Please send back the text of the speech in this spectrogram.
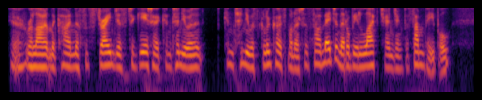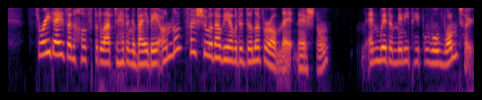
you know rely on the kindness of strangers to get a continuous continuous glucose monitor, so I imagine that'll be life changing for some people. Three days in hospital after having a baby, I'm not so sure they'll be able to deliver on that national, and whether many people will want to.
